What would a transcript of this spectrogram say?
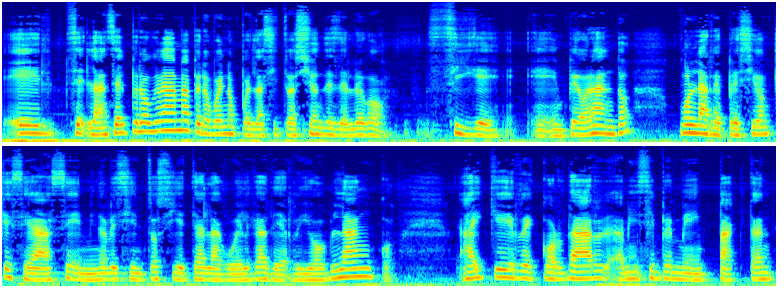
se lanza el programa, pero bueno, pues la situación desde luego sigue eh, empeorando con la represión que se hace en 1907 a la huelga de Río Blanco. Hay que recordar, a mí siempre me impactan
